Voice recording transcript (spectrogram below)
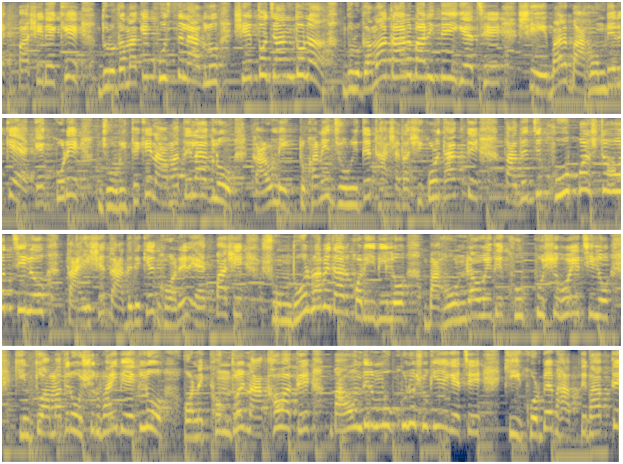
এক পাশে রেখে দুর্গামাকে খুঁজতে লাগল। সে তো জানতো না দুর্গামা তার বাড়িতেই গেছে। সে এবার বাহনদেরকে এক এক করে ঝুড়ি থেকে নামাতে লাগল। কারণ একটুখানি ঝুড়িতে ঠাসাঠাসি করে থাকতে তাদের যে খুব কষ্ট হচ্ছিল, তাই সে তাদেরকে ঘরের এক পাশে সুন্দরভাবে দাঁড় করিয়ে দিল। বাহনরাও এতে খুব খুশি হয়েছিল। কিন্তু আমাদের অসুর ভাই দেখল, অনেকক্ষণ ধরে না খাওয়াতে বাহনদের মুখগুলো শুকিয়ে গেছে। কি করবে ভাবতে ভাবতে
